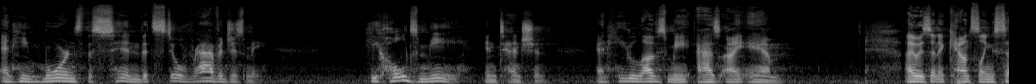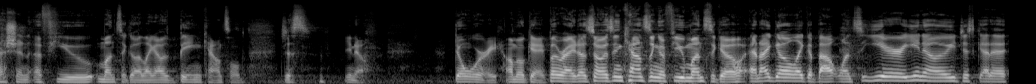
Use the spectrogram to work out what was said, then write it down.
and he mourns the sin that still ravages me. He holds me in tension and he loves me as I am. I was in a counseling session a few months ago, like I was being counseled. Just, you know, don't worry, I'm okay. But right, so I was in counseling a few months ago, and I go like about once a year. You know, you just gotta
